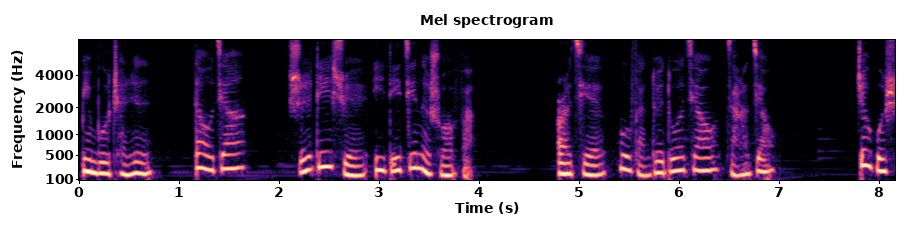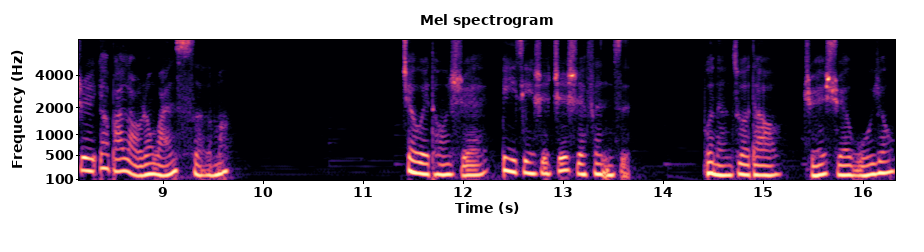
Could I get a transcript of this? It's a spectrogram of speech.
并不承认道家“十滴血一滴精”的说法，而且不反对多交杂交，这不是要把老人玩死了吗？这位同学毕竟是知识分子。不能做到绝学无忧，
